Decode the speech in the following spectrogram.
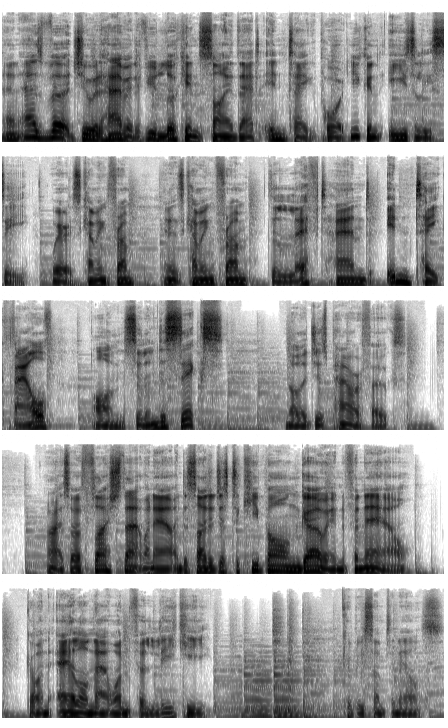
And as Virtue would have it, if you look inside that intake port, you can easily see where it's coming from. And it's coming from the left hand intake valve on cylinder 6. Knowledge is power, folks. Alright, so I flushed that one out and decided just to keep on going for now. Got an L on that one for leaky. Could be something else.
